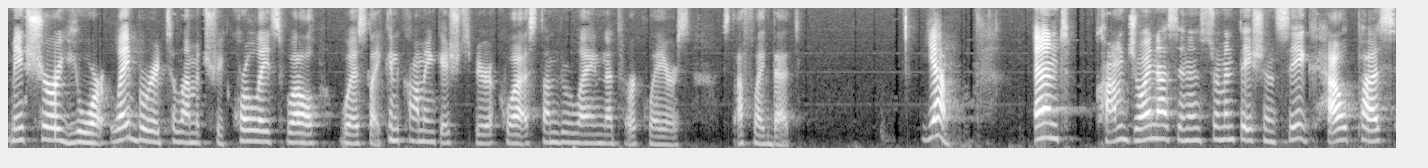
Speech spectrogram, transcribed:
Make sure your library telemetry correlates well with like incoming HTTP requests, underlying network layers, stuff like that. Yeah, and come join us in Instrumentation SIG. Help us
